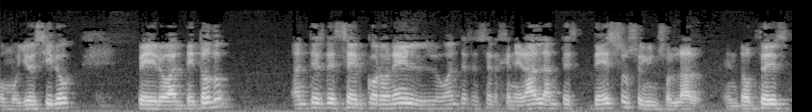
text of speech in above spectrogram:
como yo he sido, pero ante todo antes de ser coronel o antes de ser general, antes de eso soy un soldado. Entonces,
